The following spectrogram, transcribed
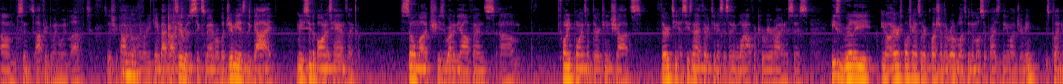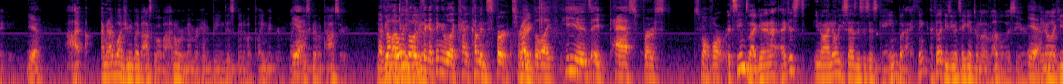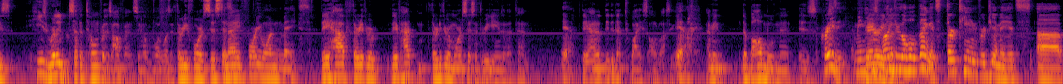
um, since after Dwyane Wade left to Chicago. Mhm. You know, he came back last year was a six man role, but Jimmy is the guy. I mean, you see the ball in his hands like so much. He's running the offense. Um, Twenty points and thirteen shots. Thirteen a season high, thirteen assists. I think one off a career high in assists. He's really, you know, Erik Spoelstra answered a question on the road. What's been the most surprising thing about Jimmy? His playmaking. Yeah, I I mean I've watched Jimmy play basketball, but I don't remember him being this good of a playmaker, like Yeah. this good of a passer. I, feel, I always felt like it was like a thing that would like kind of come in spurts, right? Right. But like he is a pass first small forward. It seems like it, and I, I just you know I know he says this is his game, but I think I feel like he's even taking it to another level this year. Yeah. you know, like he's he's really set the tone for this offense. You know, what was it, thirty four assists tonight? forty-one makes. They have thirty three. They've had thirty three or more assists in three games out of ten. Yeah, They had they did that twice all of last season. yeah, I mean the ball movement is crazy. I mean, you just run good. through the whole thing. It's thirteen for Jimmy. It's uh,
